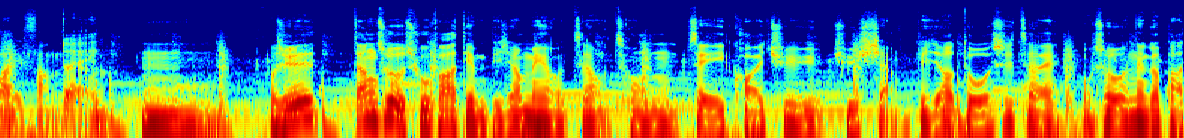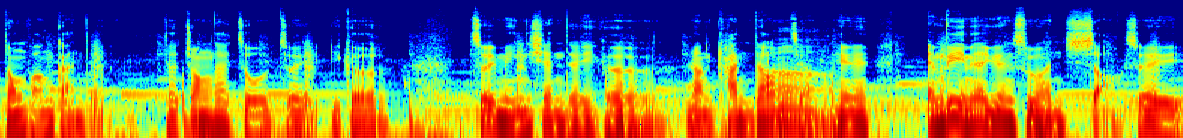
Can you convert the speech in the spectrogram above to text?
外放。对，嗯，我觉得当初的出发点比较没有这样从这一块去去想，比较多是在我说那个把东方感的的状态做最一个最明显的一个让你看到这样，因为 MV 里面的元素很少，所以。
